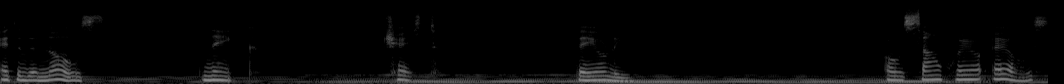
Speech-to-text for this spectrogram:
at the nose, neck, chest, belly, or somewhere else.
